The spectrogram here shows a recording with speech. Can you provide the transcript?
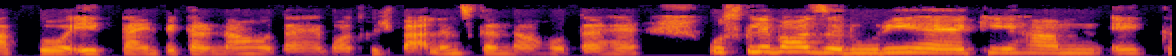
आपको एक टाइम पे करना होता है, बहुत कुछ बैलेंस करना होता है। उसके लिए बहुत ज़रूरी है कि हम एक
